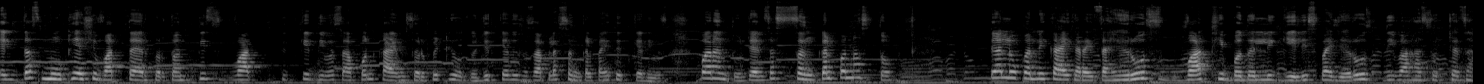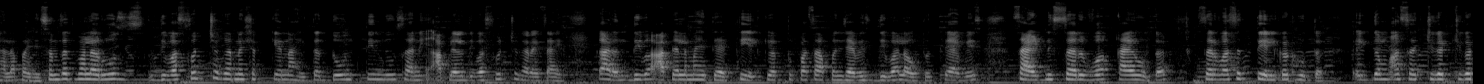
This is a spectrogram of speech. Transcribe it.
एकदाच मोठी अशी वात तयार करतो आणि तीच वात तितके दिवस आपण कायमस्वरूपी ठेवतो. जितक्या दिवसाचा आपला संकल्प आहे तितक्या दिवस. परंतु ज्यांचा संकल्प नसतो त्या लोकांनी काय करायचं आहे? रोज वात ही बदलली गेलीच पाहिजे. रोज दिवा हा स्वच्छ झाला पाहिजे. समजा तुम्हाला रोज दिवा स्वच्छ करणं शक्य नाही तर दोन तीन दिवसांनी आपल्याला दिवा स्वच्छ करायचा आहे. कारण दिवा आपल्याला माहिती आहे तेल किंवा तुपाचा आपण ज्यावेळेस दिवा लावतो त्यावेळेस साईडने सर्व काय होतं? सर्व असं तेलकट होतं. एकदम असा चिकट चिकट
